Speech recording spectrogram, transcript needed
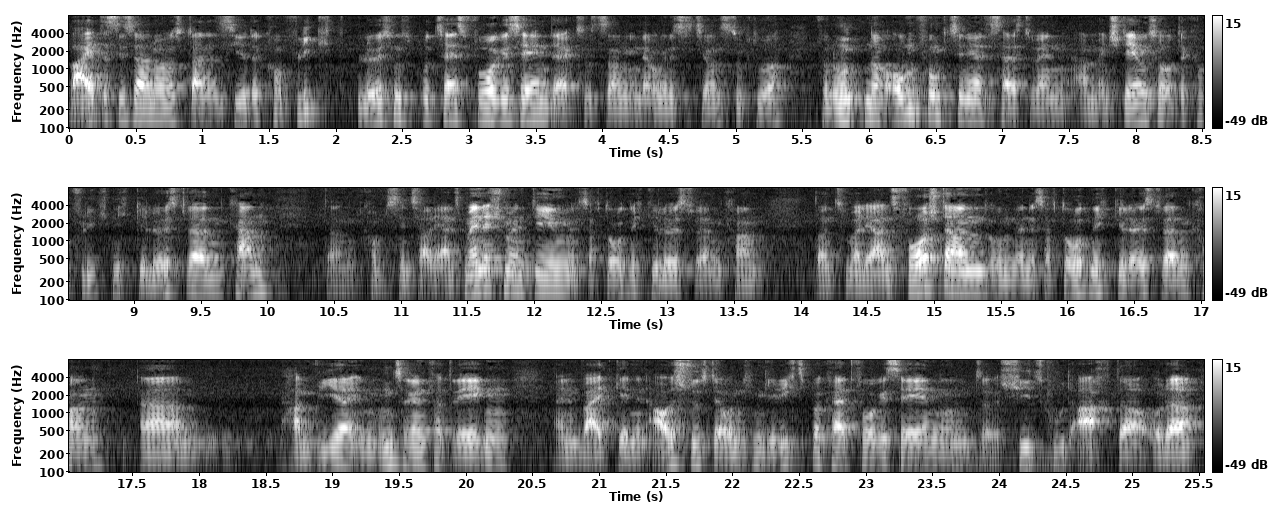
Weiters ist auch noch ein standardisierter Konfliktlösungsprozess vorgesehen, der sozusagen in der Organisationsstruktur von unten nach oben funktioniert. Das heißt, wenn am Entstehungsort der Konflikt nicht gelöst werden kann, dann kommt es ins Allianz-Management-Team, wenn es auch dort nicht gelöst werden kann, dann zum Allianz-Vorstand und wenn es auch dort nicht gelöst werden kann, ähm, haben wir in unseren Verträgen einen weitgehenden Ausschluss der ordentlichen Gerichtsbarkeit vorgesehen und äh, Schiedsgutachter oder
